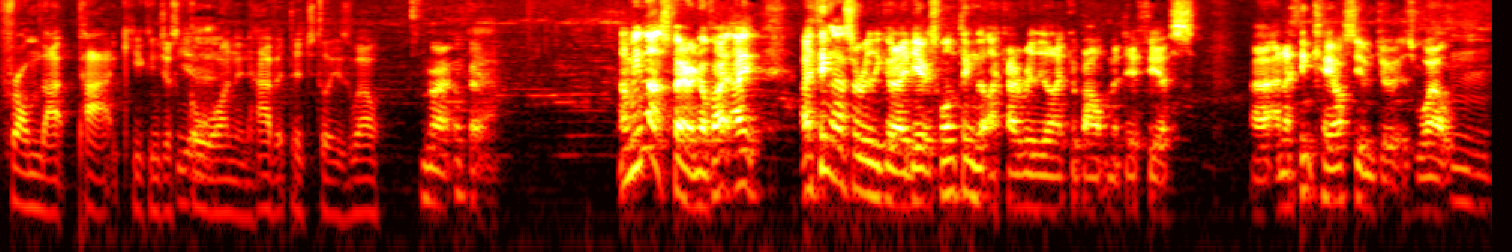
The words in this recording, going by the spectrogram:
from that pack, you can just go on and have it digitally as well. Right. Okay. Yeah. I mean that's fair enough. I, I I think that's a really good idea. It's one thing that like I really like about Modiphius, uh, and I think Chaosium do it as well. Mm.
